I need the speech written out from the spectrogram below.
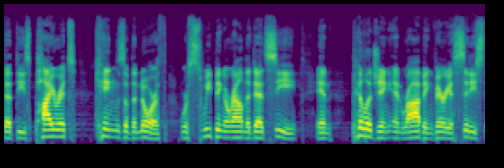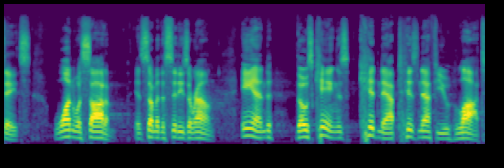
that these pirate kings of the north were sweeping around the Dead Sea and pillaging and robbing various city states. One was Sodom and some of the cities around. And those kings kidnapped his nephew Lot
